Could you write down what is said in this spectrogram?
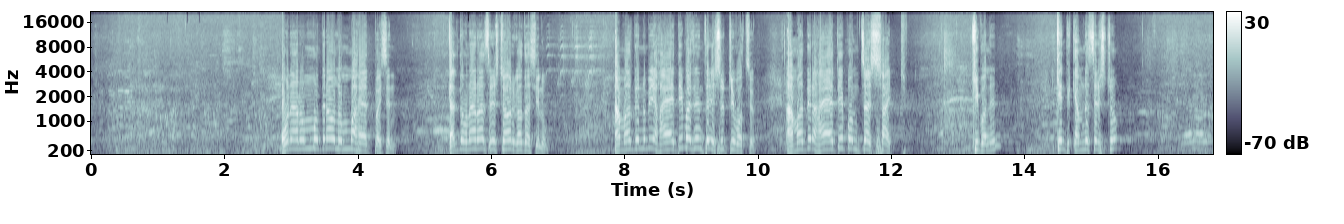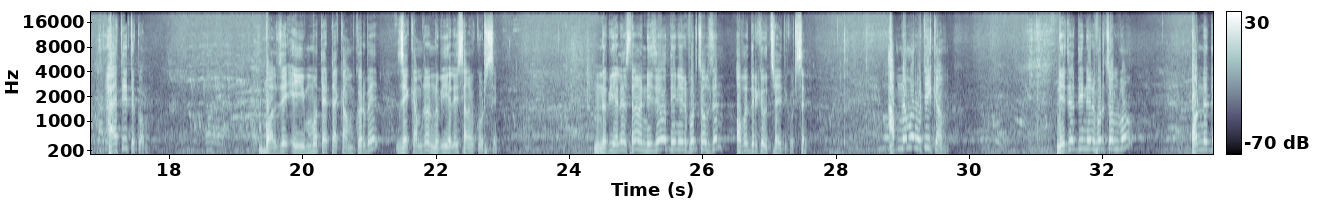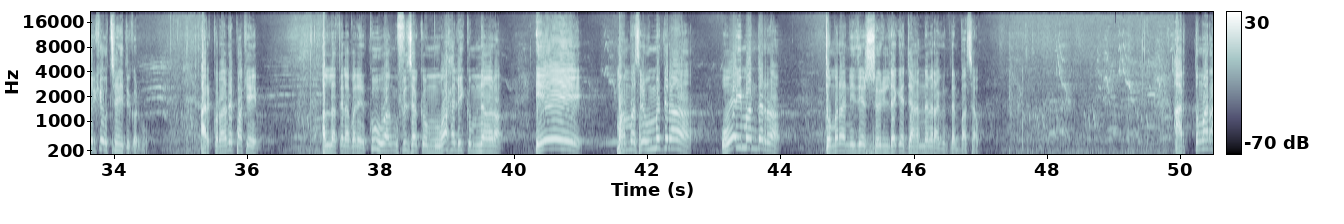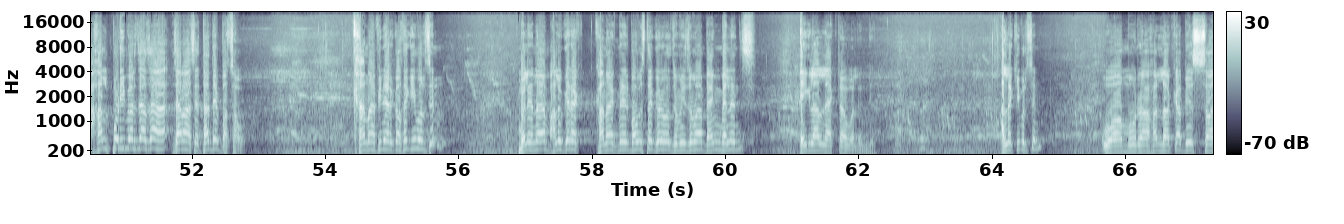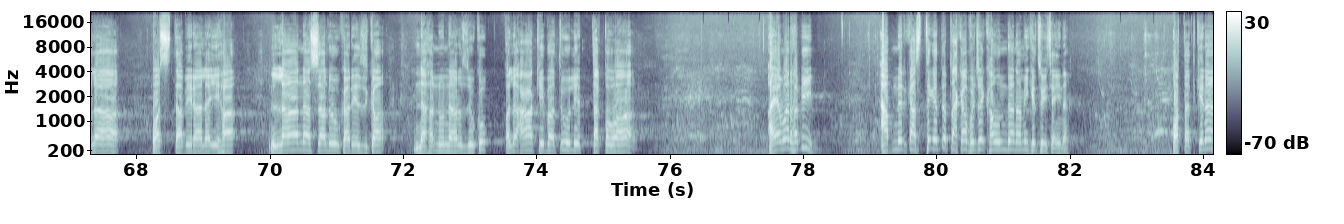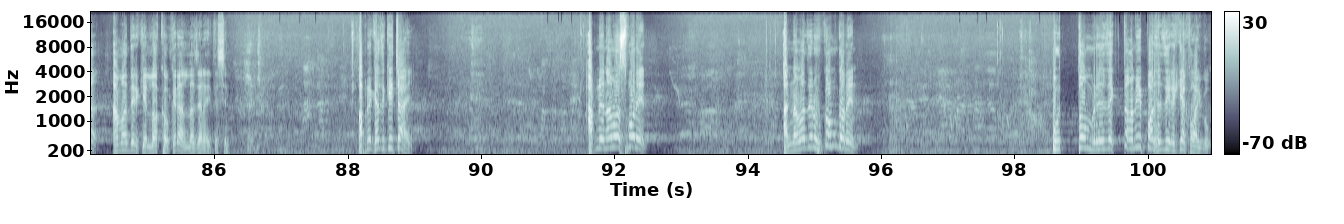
ওনার উম্মতরাও লম্বা হায়াত পাইছেন। তাহলে তো ওনারা শ্রেষ্ঠ হওয়ার কথা ছিল। আমাদের নবী হায়াতে পাইছেন তেষট্টি বছর। আমাদের হায়াতে পঞ্চাশ ষাট। কি বলেন? কিন্তু কেমন শ্রেষ্ঠ? হায়াতেই তো কম। বল যে এই উম্মত একটা কাম করবে যে কামটা নবী আলাই সালাম করছে। নবী আলাই সালাম নিজেও দিনের উপর চলছেন, অপরদেরকে উৎসাহিত করছেন। আপনি আমার ওটাই কাম। নিজের দিনের উপর চলবো, অন্যদেরকে উৎসাহিত করব। আর কোরআনে পাকে আল্লাহ তালা বলেন, কু আংফুসাকুম ওয়াহালিকুম নারা। এ মোহাম্মদ উম্মতেরা, ও ইমানদাররা তোমরা নিজের শরীরটাকে জাহান্নামের আগুন তার বাঁচাও। আর তোমার হাল পরিবার যা যা, যারা আছে তাদের বাঁচাও। খানা পিনার কথা কি বলছেন? বলে, না, ভালো করে খানা পিনার ব্যবস্থা করো জমি জমা ব্যাংক ব্যালেন্স এইগুলো আল্লাহ একটাও বলেননি। আল্লাহ কি বলছেন? লা আমার হাবিব, আপনার কাছ থেকে তো টাকা পয়সা খাউন দেন আমি কিছুই চাই না। অর্থাৎ কিনা আমাদেরকে লক্ষ্য করে আল্লাহ জানাইতেছেন। আপনার কাছে কি চাই? আপনি নামাজ পড়েন আর নামাজের হুকুম করেন। উত্তম রেজেক তো আমি পরেজি রেখে খাওয়াইব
